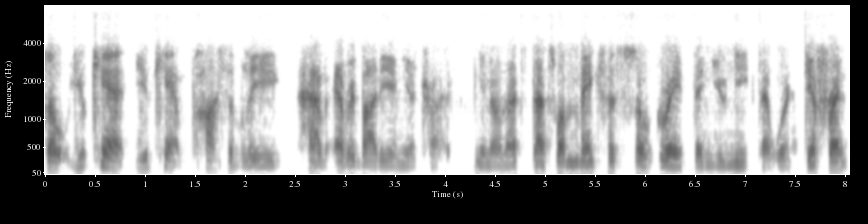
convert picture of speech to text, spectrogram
so you can't you can't possibly have everybody in your tribe. You know that's that's what makes us so great and unique that we're different.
